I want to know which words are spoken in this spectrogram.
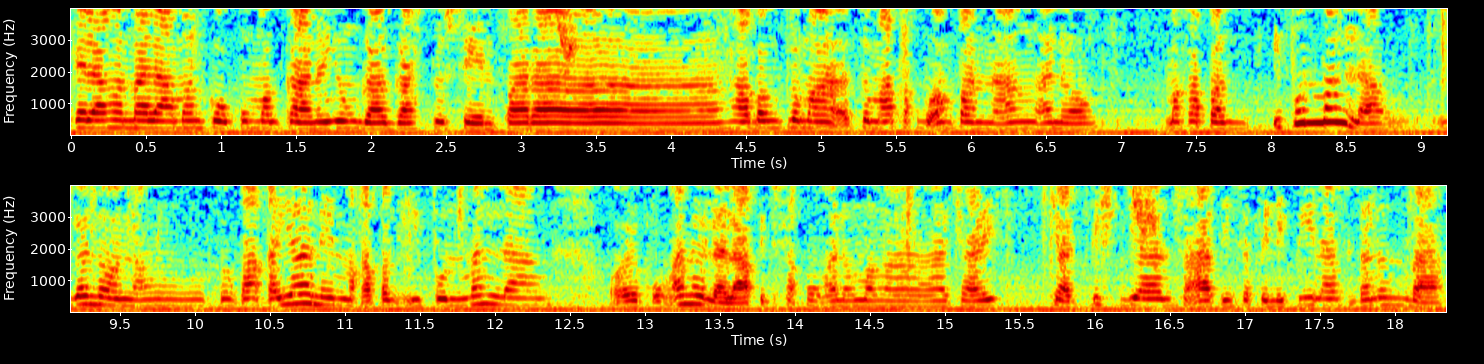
kailangan malaman ko kung magkano yung gagastusin para habang tuma, tumatakbo ang pan ang ano makapag-ipon man lang ganon ang kakayanin makapag-ipon man lang or kung ano lalapit sa kung anong mga charities charities diyan sa atin sa Pilipinas ganon ba?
